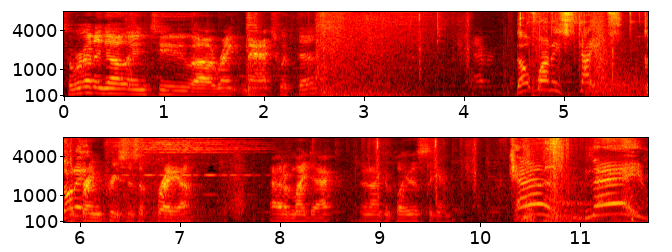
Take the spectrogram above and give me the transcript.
So we're going to go into a ranked match with this. No one escapes. Got I'll it. bring Priestess of Freya out of my deck, and I can play this again. Kill, Name!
